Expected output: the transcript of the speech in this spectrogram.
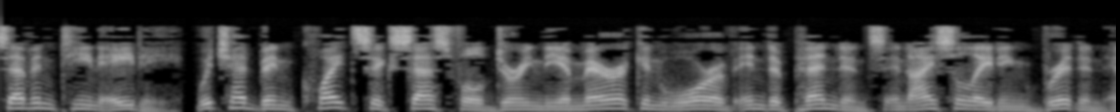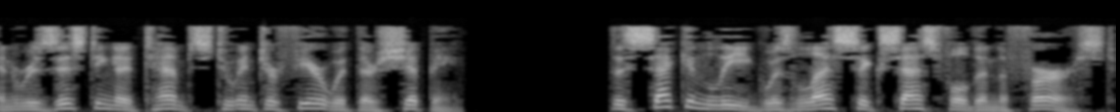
1780, which had been quite successful during the American War of Independence in isolating Britain and resisting attempts to interfere with their shipping. The Second League was less successful than the first.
